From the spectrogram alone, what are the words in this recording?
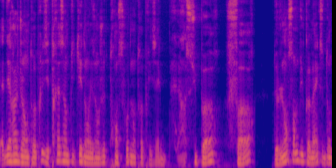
La DRH de l'entreprise est très impliquée dans les enjeux de transfo de l'entreprise. Elle, a un support fort de l'ensemble du COMEX dont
